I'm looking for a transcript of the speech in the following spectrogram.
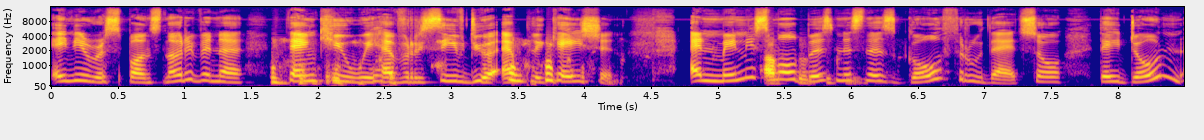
any response, not even a thank you, we have received your application. And many small Absolutely. businesses go through that, so they don't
